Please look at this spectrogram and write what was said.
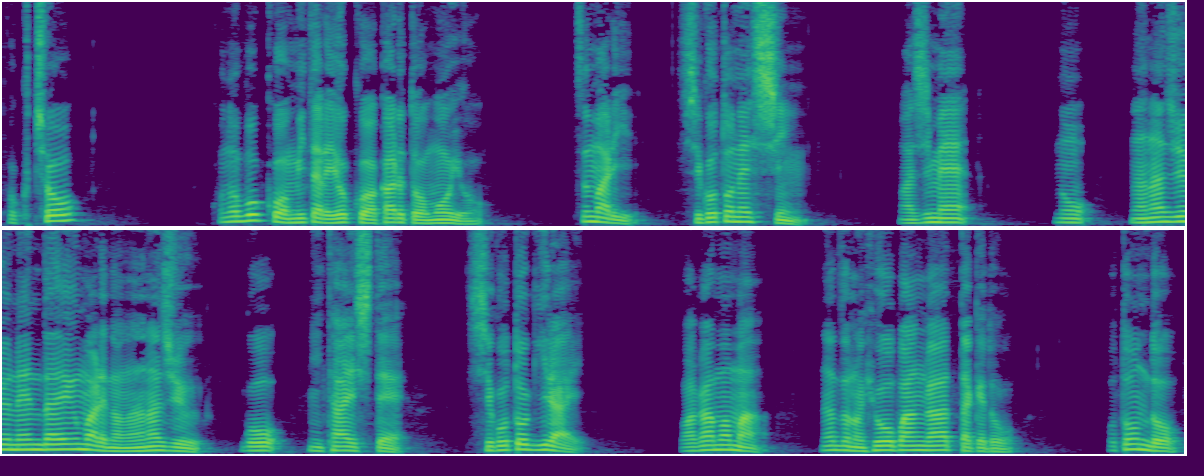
特徴？この僕を見たらよくわかると思うよ。つまり、仕事熱心、真面目の70年代生まれの75に対して、仕事嫌い、わがままなどの評判があったけど、ほとんど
